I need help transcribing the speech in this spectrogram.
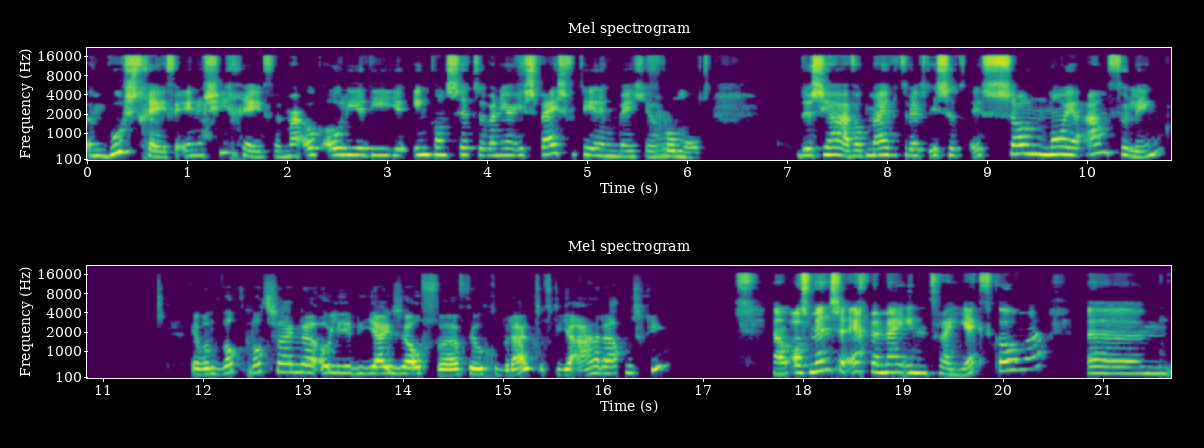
een boost geven, energie geven, maar ook oliën die je in kan zetten wanneer je spijsvertering een beetje rommelt. Dus ja, wat mij betreft is het zo'n mooie aanvulling. Ja, want wat, wat zijn de oliën die jij zelf uh, veel gebruikt of die je aanraadt misschien? Nou, als mensen echt bij mij in een traject komen, um,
